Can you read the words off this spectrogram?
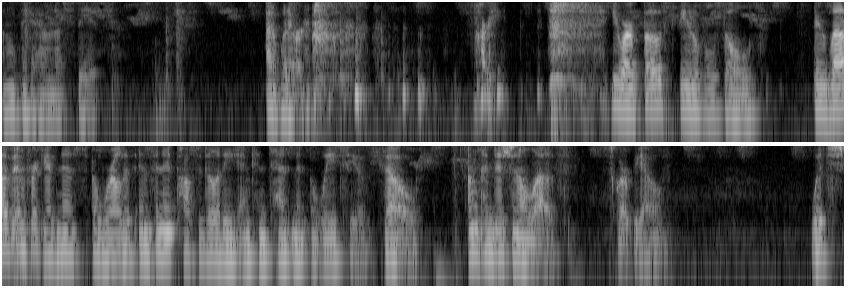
I don't think I have enough space. Uh, whatever. Sorry. You are both beautiful souls. Through love and forgiveness, a world of infinite possibility and contentment awaits you. So, unconditional love, Scorpio, which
